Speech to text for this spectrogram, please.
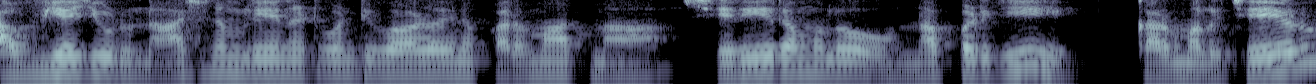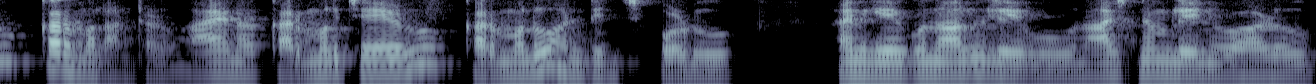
అవ్యయుడు నాశనం లేనటువంటి వాడు అయిన పరమాత్మ శరీరములో ఉన్నప్పటికీ కర్మలు చేయడు కర్మలు అంటాడు. ఆయన కర్మలు చేయడు కర్మలు అంటించుకోడు. ఆయనకి ఏ గుణాలు లేవు నాశనం లేనివాడు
